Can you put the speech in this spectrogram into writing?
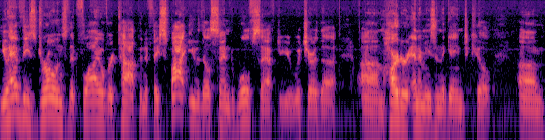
you have these drones that fly over top, and if they spot you, they'll send wolves after you, which are the um, harder enemies in the game to kill. Um,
